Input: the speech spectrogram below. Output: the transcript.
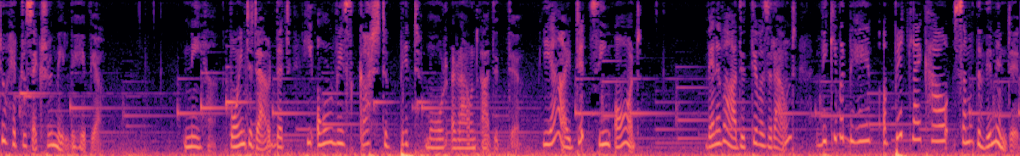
to heterosexual male behavior. Neha pointed out that he always gushed a bit more around Aditya. Yeah, it did seem odd. Whenever Aditya was around, Vicky would behave a bit like how some of the women did,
